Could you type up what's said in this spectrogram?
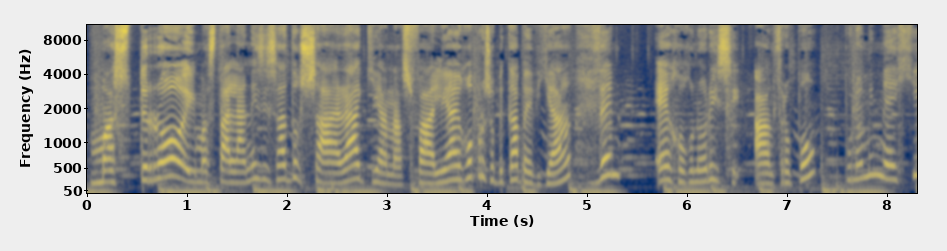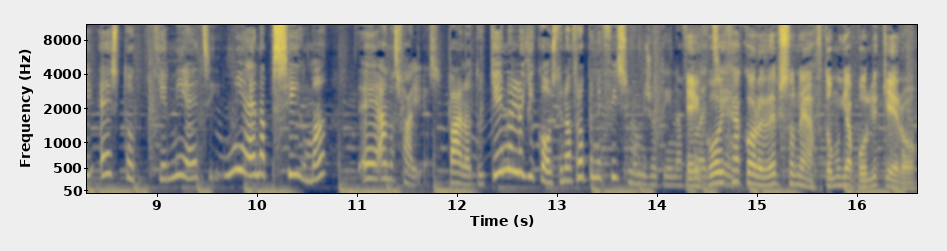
Μας τρώει, μας ταλανίζει σαν το σαράκι ανασφάλεια. Εγώ προσωπικά, παιδιά, δεν έχω γνωρίσει άνθρωπο που να μην έχει έστω και μία έτσι, μία ένα ψήγμα ε, ανασφάλειας πάνω του. Και είναι λογικό. Στην ανθρώπινη φύση νομίζω ότι είναι αυτό. Εγώ έτσι. είχα κοροϊδέψει τον εαυτό μου για πολύ καιρό.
